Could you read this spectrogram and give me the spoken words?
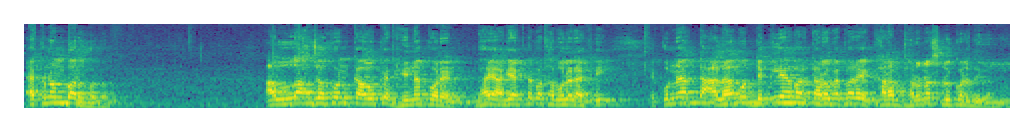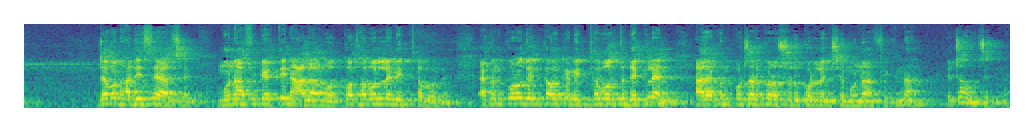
এক নম্বর হলো, আল্লাহ যখন কাউকে ঘৃণা করেন, ভাই আগে একটা কথা বলে রাখি কোনো একটা আলামত দেখলে আবার কারও ব্যাপারে খারাপ ধারণা শুরু করে দিবেন না। যেমন হাদিসে আছে, মুনাফিকের তিন আলামত, কথা বললে মিথ্যা বলে। এখন কোনোদিন কাউকে মিথ্যা বলতে দেখলেন, আর এখন প্রচার করা শুরু করলেন সে মুনাফিক। না এটা উচিত না।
